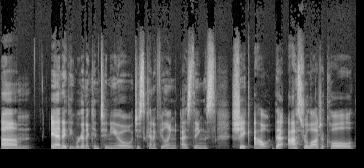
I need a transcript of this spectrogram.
Um, and I think we're going to continue just kind of feeling as things shake out that astrological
